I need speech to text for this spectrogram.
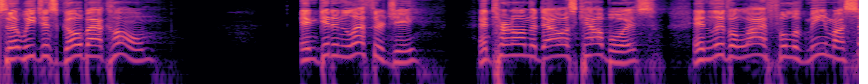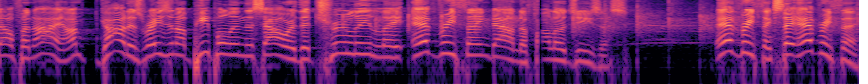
so that we just go back home and get in lethargy and turn on the Dallas Cowboys and live a life full of me, myself, and I. I'm, God is raising up people in this hour that truly lay everything down to follow Jesus. Everything. Say everything.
